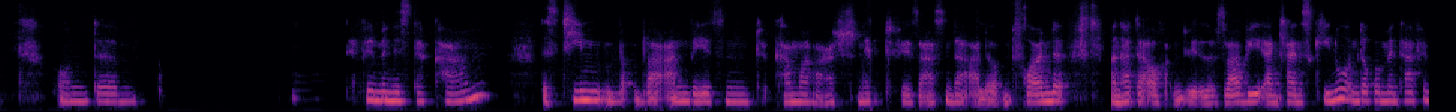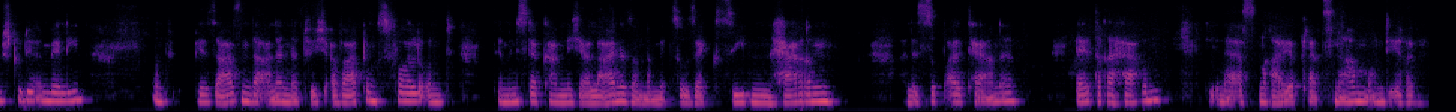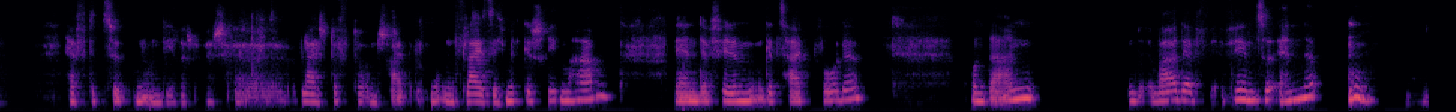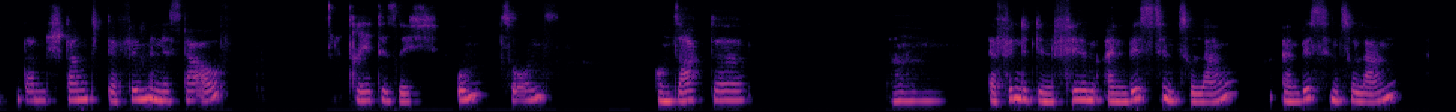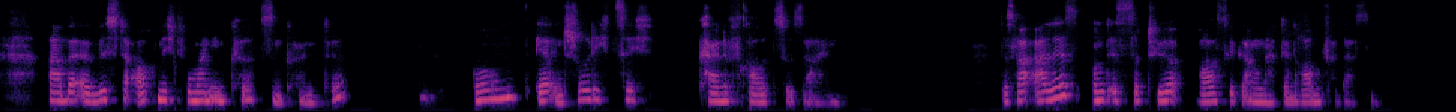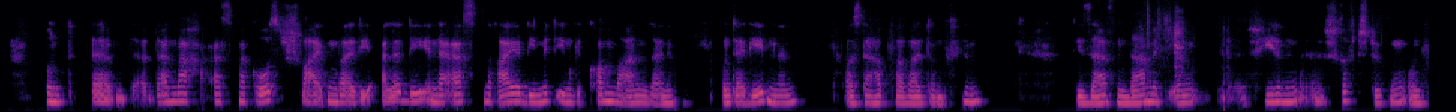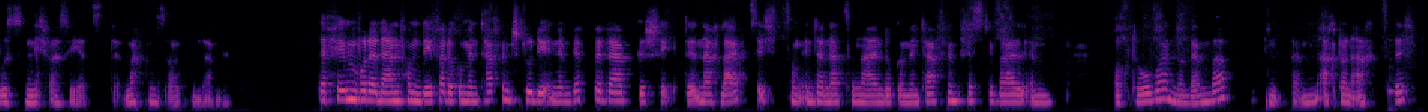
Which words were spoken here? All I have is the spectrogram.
Und ähm, der Filmminister kam, das Team war anwesend, Kamera, Schnitt, wir saßen da alle und Freunde. Man hatte auch, es war wie ein kleines Kino im Dokumentarfilmstudio in Berlin. Und wir saßen da alle natürlich erwartungsvoll und der Minister kam nicht alleine, sondern mit so sechs, sieben Herren, alles Subalterne, ältere Herren, die in der ersten Reihe Platz nahmen und ihre Hefte zückten und ihre äh, Bleistifte und Schreibüben und fleißig mitgeschrieben haben, während der Film gezeigt wurde. Und dann war der Film zu Ende. Dann stand der Filmminister auf drehte sich um zu uns und sagte, ähm, er findet den Film ein bisschen zu lang, ein bisschen zu lang, aber er wüsste auch nicht, wo man ihn kürzen könnte. Und er entschuldigt sich, keine Frau zu sein. Das war alles und ist zur Tür rausgegangen, hat den Raum verlassen. Und äh, dann war erstmal großes Schweigen, weil die alle, die in der ersten Reihe, die mit ihm gekommen waren, seine Untergebenen aus der Hauptverwaltung Film, die saßen da mit ihren äh, vielen äh, Schriftstücken und wussten nicht, was sie jetzt machen sollten damit. Der Film wurde dann vom DEFA Dokumentarfilmstudio in den Wettbewerb geschickt nach Leipzig zum Internationalen Dokumentarfilmfestival im Oktober, November 88.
